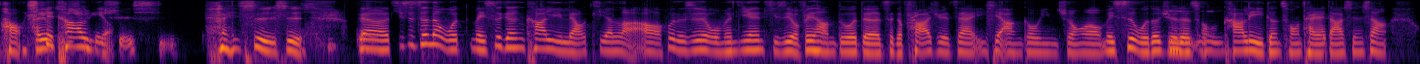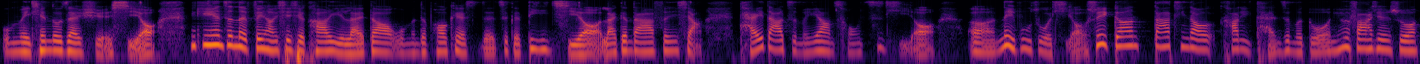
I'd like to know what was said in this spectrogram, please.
好，谢谢卡里学习。是 是，呃，其实真的，我每次跟卡里聊天了哦，或者是我们今天其实有非常多的这个 project 在一些 ongoing 中哦，每次我都觉得从卡里跟从台达身上，我们每天都在学习哦。那今天真的非常谢谢卡里来到我们的 podcast 的这个第一集哦，来跟大家分享台达怎么样从自己哦，呃，内部做起哦。所以刚刚大家听到卡里谈这么多，你会发现说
